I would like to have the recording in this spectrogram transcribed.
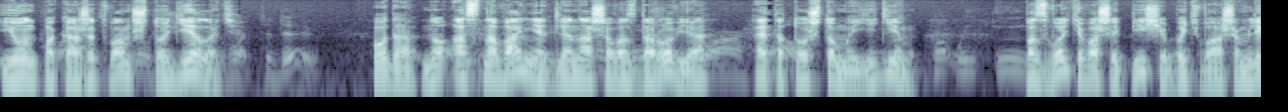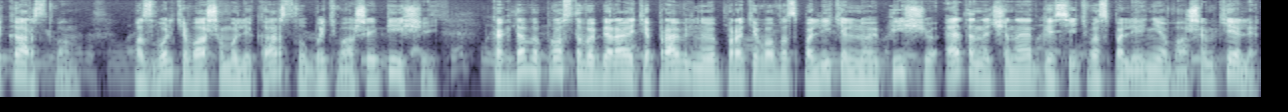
И Он покажет вам, что делать. О да, Но основание для нашего здоровья — это то, что мы едим. Позвольте вашей пище быть вашим лекарством. Позвольте вашему лекарству быть вашей пищей. Когда вы просто выбираете правильную противовоспалительную пищу, это начинает гасить воспаление в вашем теле.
